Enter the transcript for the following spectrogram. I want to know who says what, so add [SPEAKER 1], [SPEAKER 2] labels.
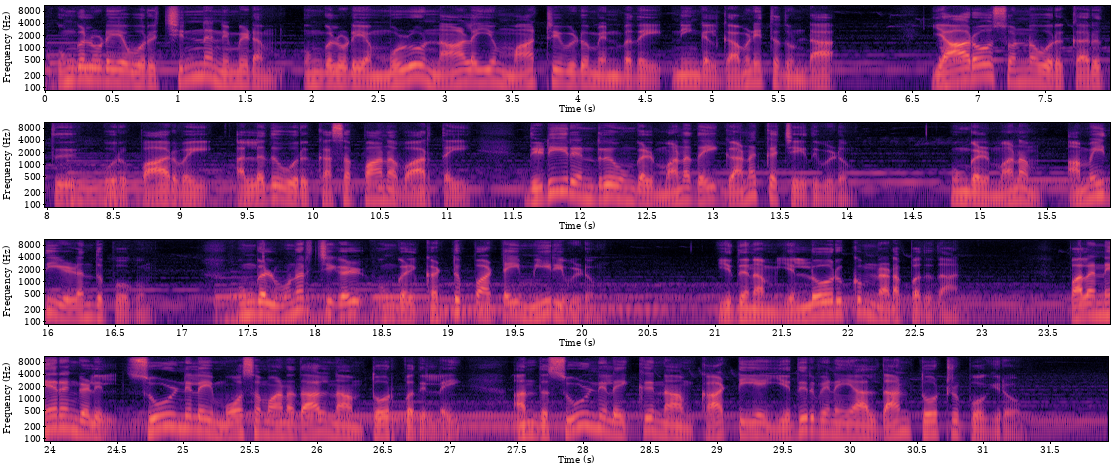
[SPEAKER 1] உங்களுடைய ஒரு சின்ன நிமிடம் உங்களுடைய முழு நாளையும் மாற்றிவிடும் என்பதை நீங்கள் கவனித்ததுண்டா? யாரோ சொன்ன ஒரு கருத்து ஒரு பார்வை அல்லது ஒரு கசப்பான வார்த்தை திடீரென்று உங்கள் மனதை கணக்கச் செய்துவிடும். உங்கள் மனம் அமைதி இழந்து போகும். உங்கள் உணர்ச்சிகள் உங்கள் கட்டுப்பாட்டை மீறிவிடும். இது நம் எல்லோருக்கும் நடப்பதுதான். பல நேரங்களில் சூழ்நிலை மோசமானதால் நாம் தோற்பதில்லை அந்த சூழ்நிலைக்கு நாம் காட்டிய எதிர்வினையால் தான் தோற்றுப் போகிறோம்.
